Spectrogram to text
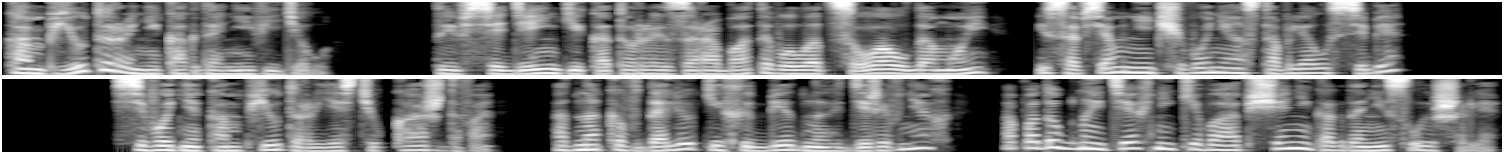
Компьютера никогда не видел. Ты все деньги, которые зарабатывал, отсылал домой и совсем ничего не оставлял себе? Сегодня компьютер есть у каждого, однако в далеких и бедных деревнях о подобной технике вообще никогда не слышали.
